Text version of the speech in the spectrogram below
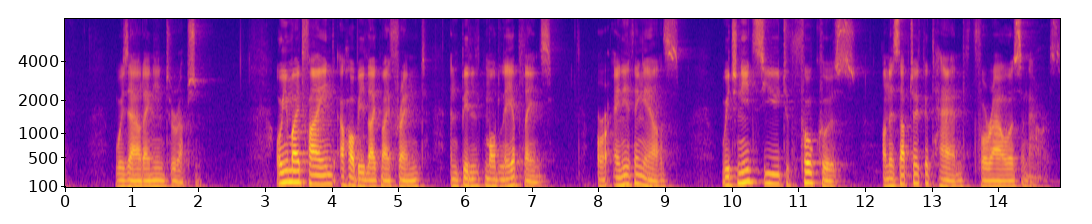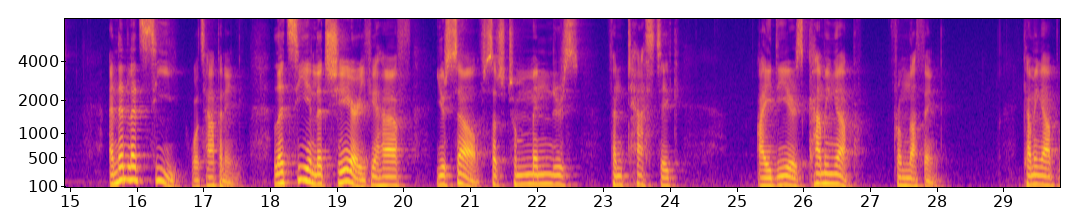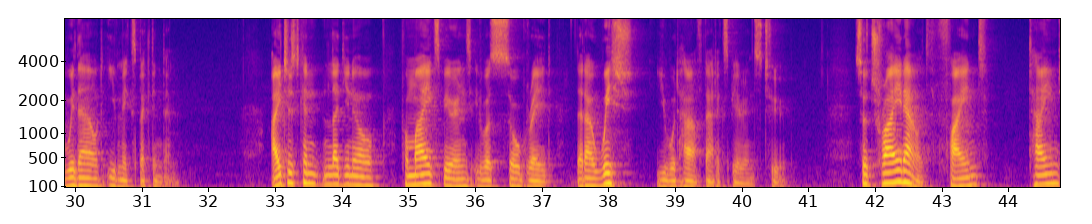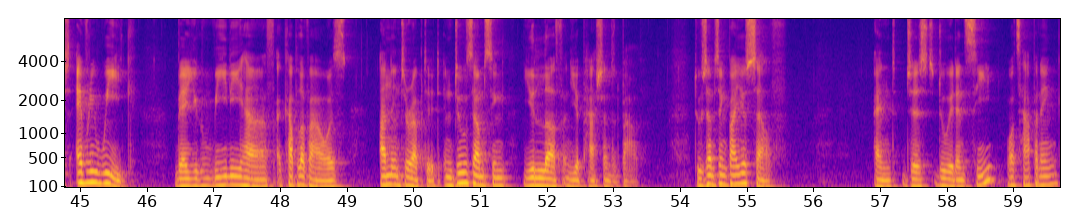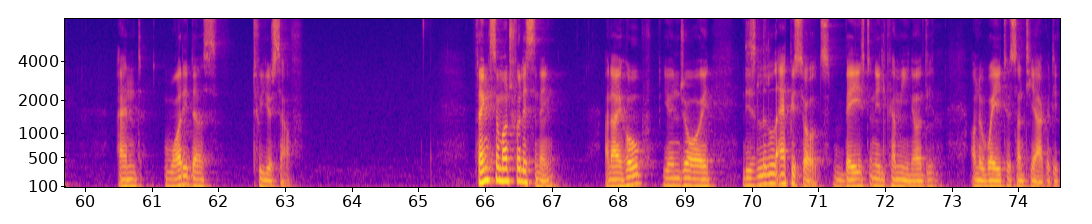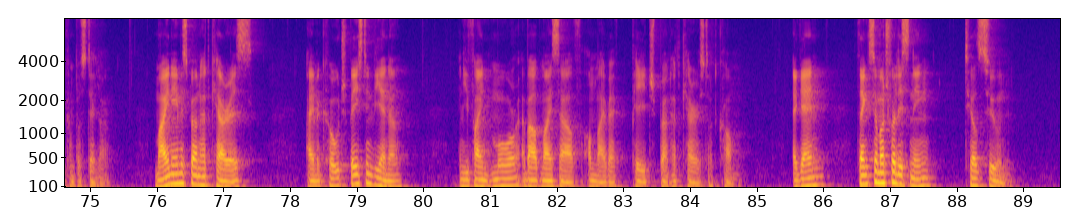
without any interruption. Or you might find a hobby like my friend and build model airplanes or anything else which needs you to focus on a subject at hand for hours and hours. And then let's see what's happening. Let's see and let's share if you have yourself such tremendous, fantastic ideas coming up from nothing coming up without even expecting them. I just can let you know, from my experience, it was so great that I wish you would have that experience too. So try it out. Find times every week where you really have a couple of hours uninterrupted and do something you love and you're passionate about. Do something by yourself and just do it and see what's happening and what it does to yourself. Thanks so much for listening, and I hope you enjoy these little episodes based on Il Camino on the way to Santiago de Compostela. My name is Bernhard Karras. I'm a coach based in Vienna, and you find more about myself on my webpage bernhardkarras.com. Again, thanks so much for listening. Till soon.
